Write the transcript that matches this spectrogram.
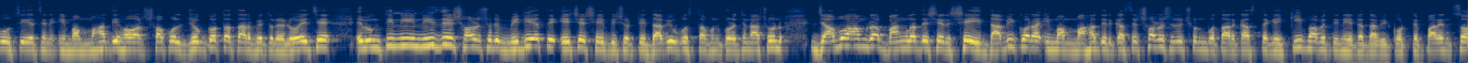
পৌঁছিয়েছেন। ইমাম মাহাদি হওয়ার সকল যোগ্যতা তার ভেতরে রয়েছে এবং তিনি নিজে সরাসরি মিডিয়াতে এসে সেই বিষয়টি দাবি উপস্থাপন করেছেন। আসুন যাব আমরা বাংলাদেশের সেই দাবি করা ইমাম মাহাদির কাছে। সরাসরি শুনব তার কাছ থেকে কীভাবে তিনি এটা দাবি করতে পারেন। সো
